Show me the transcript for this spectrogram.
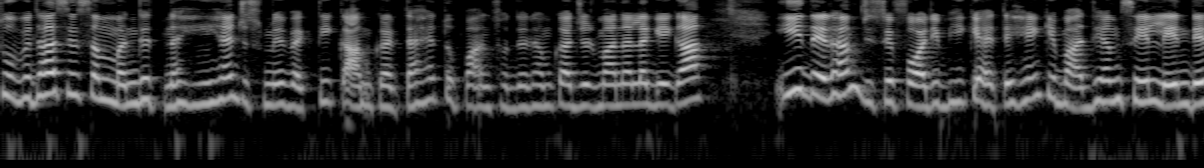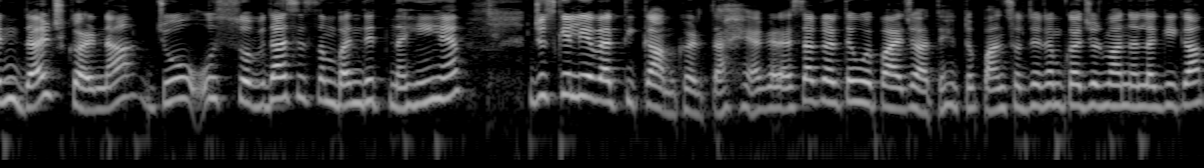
सुविधा से संबंधित नहीं है, जिसमें व्यक्ति काम करता है तो 500 सौ दिरहम का जुर्माना लगेगा। ई दिरहम जिसे फौरी भी कहते हैं, के माध्यम से लेन देन दर्ज करना, जो उस सुविधा से संबंधित नहीं है जिसके लिए व्यक्ति काम करता है। अगर ऐसा करते हुए पाए जाते हैं तो पाँच सौ दिरहम का जुर्माना लगेगा।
